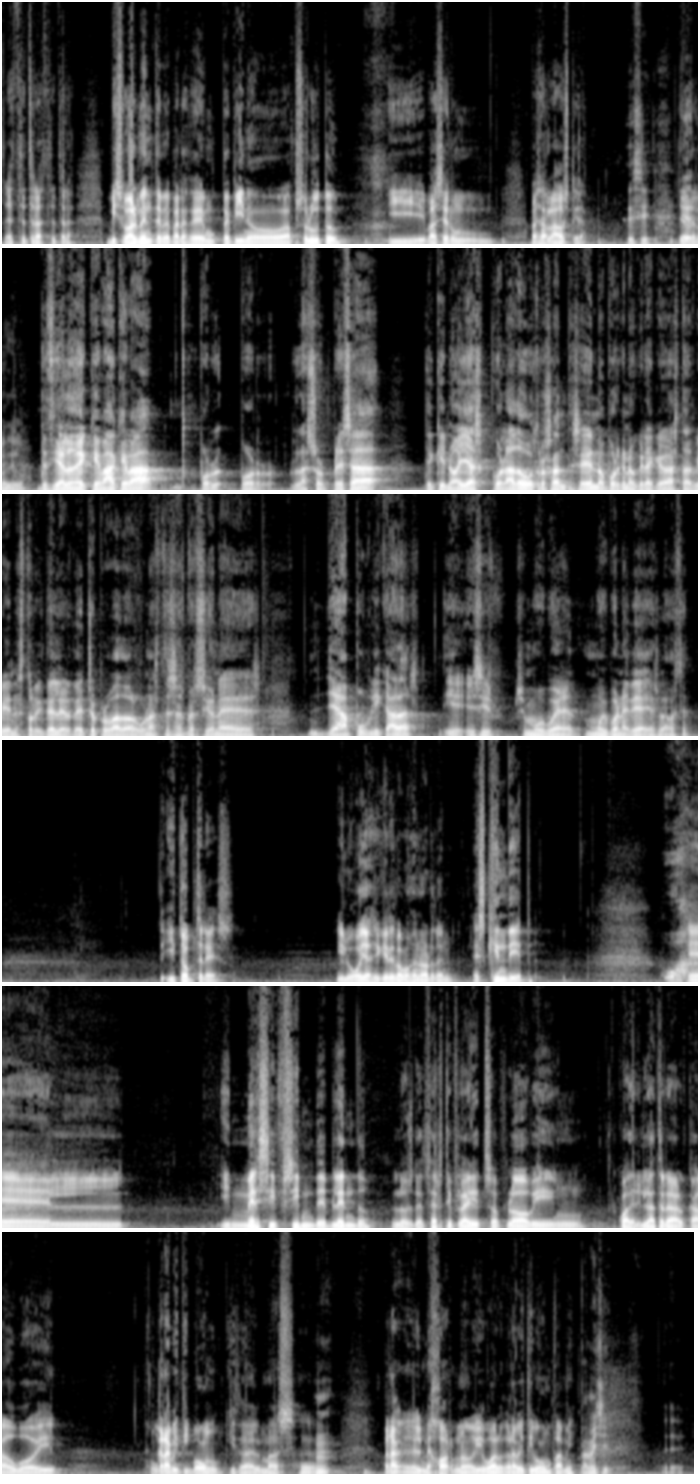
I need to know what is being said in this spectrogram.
etcétera, etcétera. Visualmente me parece un pepino absoluto y va a ser un va a ser la hostia. Sí, sí. Ya Eh, te lo digo. Decía lo de que va, que va, por, por la sorpresa de que no hayas colado otros antes, ¿eh? No porque no crea que va a estar bien Storyteller. De hecho, he probado algunas de esas versiones ya publicadas y, y sí, sí, muy buena, muy buena idea y es la hostia. Y top 3. Y luego ya si quieres vamos en orden. Skin Deep. El Immersive Sim de Blendo, los de 30 Flights of Loving, Quadrilateral Cowboy, Gravity Bone, quizá el más... eh, gra- el mejor, ¿no? Igual Gravity Bone para mí. Para mí sí.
